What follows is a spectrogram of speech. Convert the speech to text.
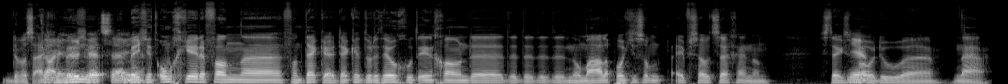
Dat was eigenlijk een hun beetje, een beetje het omgekeerde van, eh, van Dekker. Dekker doet het heel goed in gewoon de, de, de, de, de normale potjes, om het even zo te zeggen. En dan Stenks en Ja. Boadu, eh, nou ja,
